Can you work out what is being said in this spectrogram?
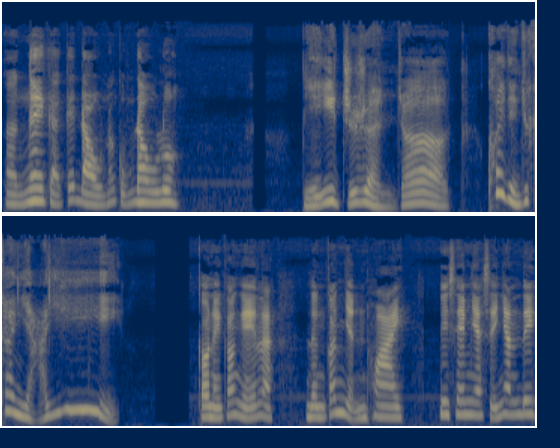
à, ngay cả cái đầu nó cũng đau luôn. 别一直忍着，快点去看牙医。 Câu này có nghĩa là đừng có nhịn hoài, đi xem nha sĩ nhanh đi.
